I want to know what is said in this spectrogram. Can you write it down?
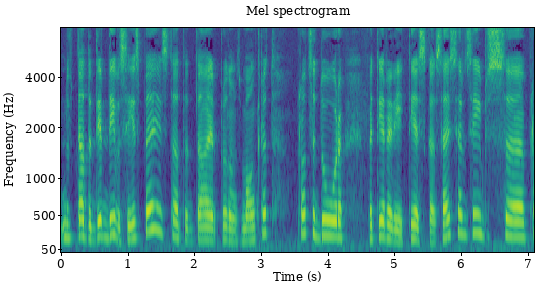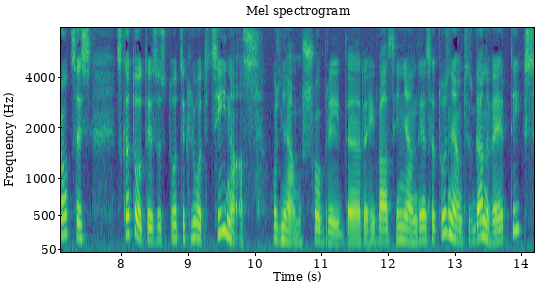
Nu, tā tad ir divas iespējas. Tā, tad, tā ir, protams, bankrota procedūra, bet ir arī tiesiskās aizsardzības uh, process. Skatoties uz to, cik ļoti cīnās uzņēmums šobrīd, arī valsts ieņēmuma dienas uzņēmums ir gana vērtīgs.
